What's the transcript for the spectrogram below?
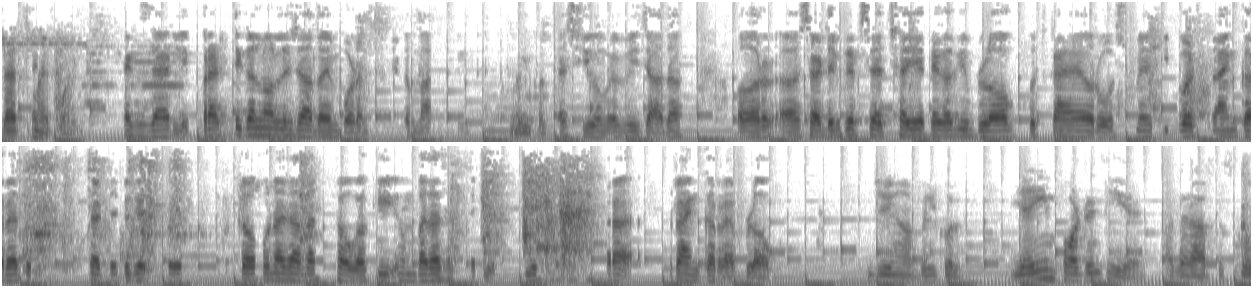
That's my point exactly practical knowledge ज़्यादा इम्पोर्टेंट मार्केटिंग बिल्कुल। एसईओ में भी ज़्यादा। और सर्टिफिकेट से अच्छा ये रहेगा कि ब्लॉग खुद का है और उसमें कीवर्ड रैंक कर रहे तो सर्टिफिकेट से तो होना ज़्यादा अच्छा होगा कि हम बता सकते हैं कि ये रैंक कर रहा है ब्लॉग जी हाँ बिल्कुल। यही इम्पोर्टेंट ही है। अगर आप इसको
